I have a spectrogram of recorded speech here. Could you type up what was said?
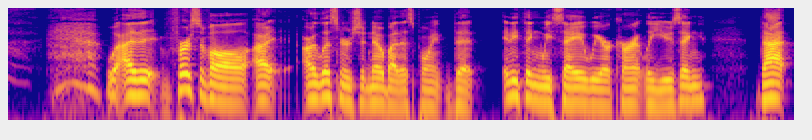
well, I, first of all, I, our listeners should know by this point that anything we say we are currently using, that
